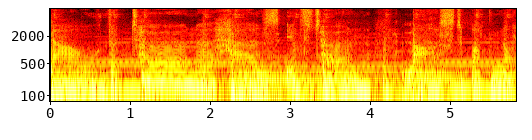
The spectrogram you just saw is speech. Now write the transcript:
Now the turner has its turn, last but not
